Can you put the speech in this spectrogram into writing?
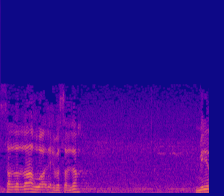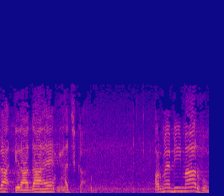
صلی اللہ علیہ وسلم، میرا ارادہ ہے حج کا، اور میں بیمار ہوں۔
